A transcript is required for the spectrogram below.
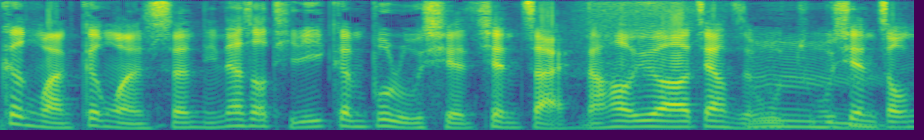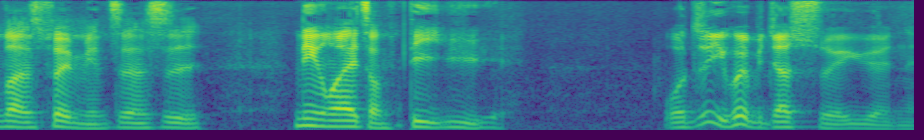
更晚更晚生，你那时候体力更不如现现在，然后又要这样子无无限中断睡眠，真的是另外一种地狱。我自己会比较随缘呢。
